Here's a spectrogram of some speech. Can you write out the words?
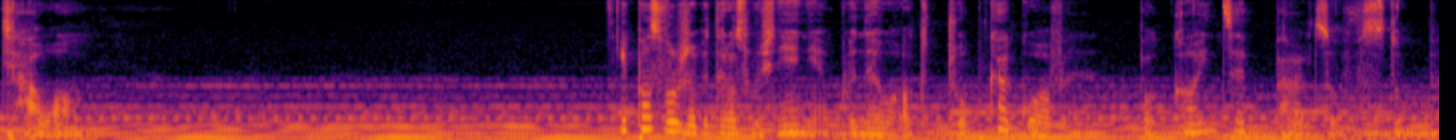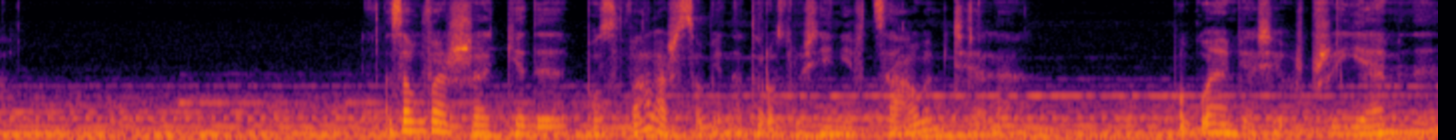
ciało. I pozwól, żeby to rozluźnienie płynęło od czubka głowy po końce palców stóp. Zauważ, że kiedy pozwalasz sobie na to rozluźnienie w całym ciele, pogłębia się już przyjemny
